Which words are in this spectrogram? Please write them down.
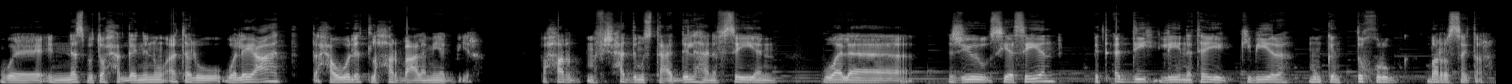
والناس بتوعها اتجننوا وقتلوا ولي عهد تحولت لحرب عالمية كبيرة. فحرب ما فيش حد مستعد لها نفسيا ولا جيوسياسيا بتأدي لنتائج كبيرة ممكن تخرج بره السيطرة.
